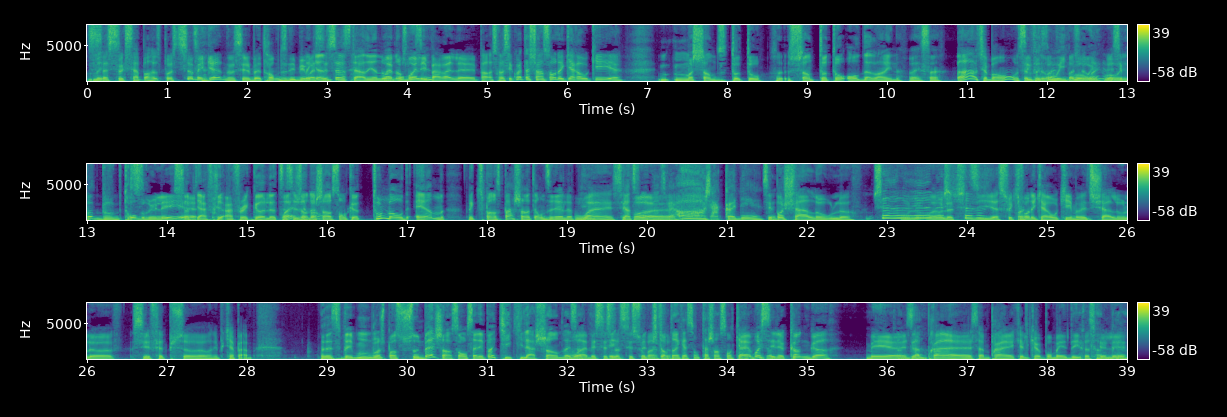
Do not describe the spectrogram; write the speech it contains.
Ça se peut que ça passe pas. C'est ça, Megan, ou si je me trompe du début? Ouais, Megan c'est ça. Stallion, ouais, Ouais, non, pour moi, les paroles euh, passent. C'est quoi ta chanson de karaoké? euh? Moi, je chante du Toto. Je chante Toto Hold the Line, Vincent. Ah, c'est bon. C'est- vrai, oui, oui, oui, C'est pas trop brûlé. Ça, euh, puis Afri- Africa, là, tu sais, ouais, c'est le genre de chanson que tout le monde aime, mais que tu penses pas à chanter, on dirait, là. puis Ouais, c'est quand tu pas, euh, fais, ah, j'en connais. C'est pas shallow, là. Ou là, tu dis, ceux qui font des karaokés m'avaient dit shallow, là, c'est faites plus ça, on n'est plus capable. Euh, ben, moi, je pense que c'est une belle chanson. Ça dépend qui qui la chante, Vincent. Ouais, mais c'est ça, c'est souvent Je te ça. retourne la question, ta chanson de Euh, moi, c'est le conga. Mais euh, ça me prend euh, ça me prend quelqu'un pour m'aider parce que le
